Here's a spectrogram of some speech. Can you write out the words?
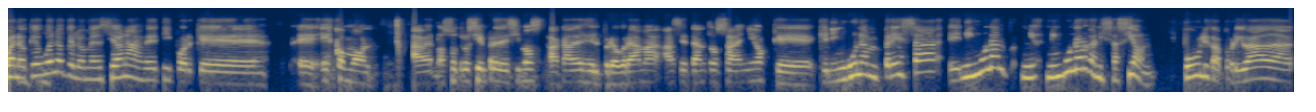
Bueno, qué bueno que lo mencionas, Betty, porque eh, es como, a ver, nosotros siempre decimos acá desde el programa hace tantos años que, ninguna empresa, eh, ninguna, ninguna organización pública, privada,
